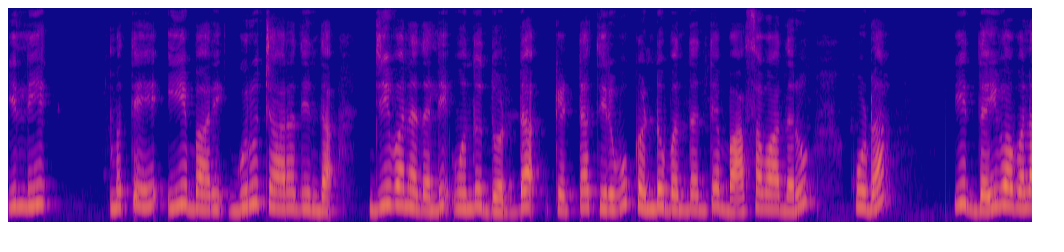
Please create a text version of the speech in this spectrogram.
ಇಲ್ಲಿ ಮತ್ತು ಈ ಬಾರಿ ಗುರುಚಾರದಿಂದ ಜೀವನದಲ್ಲಿ ಒಂದು ದೊಡ್ಡ ಕೆಟ್ಟ ತಿರುವು ಕಂಡುಬಂದಂತೆ ಭಾಸವಾದರೂ ಕೂಡ ಈ ದೈವಬಲ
